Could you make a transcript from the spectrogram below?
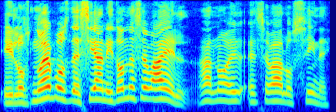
Y los nuevos decían, ¿y dónde se va él? Ah, no, él se va a los cines.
